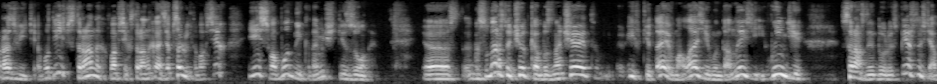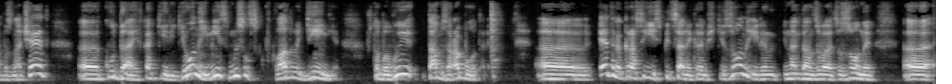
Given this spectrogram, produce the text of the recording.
развития. Вот есть в странах, во всех странах Азии, абсолютно во всех, есть свободные экономические зоны. Э, государство четко обозначает и в Китае, и в Малайзии, и в Индонезии, и в Индии с разной долей успешности обозначает, э, куда и в какие регионы имеет смысл вкладывать деньги, чтобы вы там заработали. Э, это как раз и есть специальные экономические зоны, или иногда называются зоны, зоны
